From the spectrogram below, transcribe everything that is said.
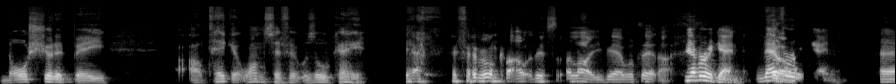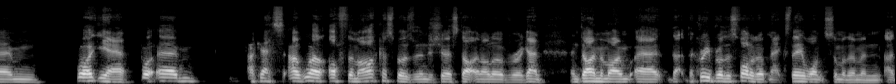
nor should it be. I'll take it once if it was okay. Yeah. If everyone got out of this alive, yeah, we'll take that. Never again. Never No. again. Um, well, yeah, but um, I guess uh, well off the mark, I suppose, with Indus starting all over again. And Diamond Mine, uh, that the Creed brothers followed up next. They want some of them, and I,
